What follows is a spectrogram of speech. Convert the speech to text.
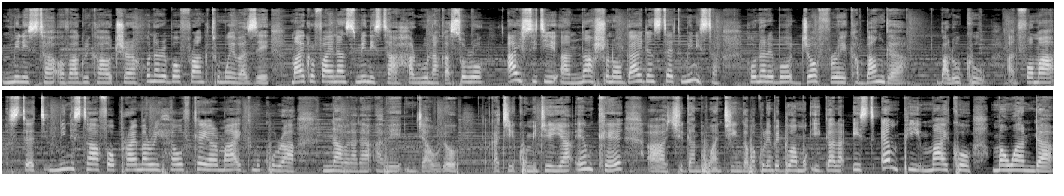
minister of agriculture honorable frank tumwebaze microfinance minister haruna kasoro ict and national guidance state minister honorable geoffrey kabanga baluku and former state minister for primary health care mike mukura n'abalala ab'enjawulo kati komite ya mk uh, kigambibwa nti nga bakulembeddwamu igala east mp michael mawanda.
